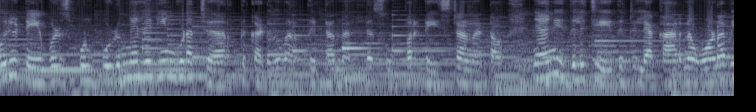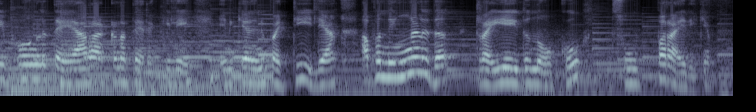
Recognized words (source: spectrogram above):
ഒരു ടേബിൾ സ്പൂൺ പുഴുങ്ങലരിയും കൂടെ ചേർത്ത് കടുക് വറുത്തിട്ടാൽ നല്ല സൂപ്പർ ടേസ്റ്റാണ് കേട്ടോ. ഞാൻ ഇതിൽ ചെയ്തിട്ടില്ല. കാരണം ഓണവിഭവങ്ങൾ തയ്യാറാക്കണ തിരക്കിലേ എനിക്കതിന് പറ്റിയില്ല. അപ്പോൾ നിങ്ങളിത് ട്രൈ ചെയ്ത് നോക്കൂ. സൂപ്പറായിരിക്കും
